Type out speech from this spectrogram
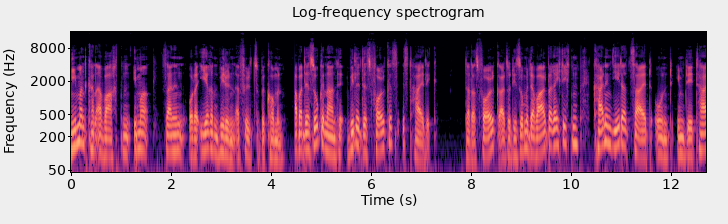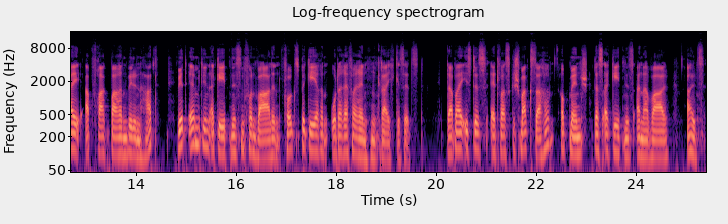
Niemand kann erwarten, immer seinen oder ihren Willen erfüllt zu bekommen. Aber der sogenannte Wille des Volkes ist heilig. Da das Volk, also die Summe der Wahlberechtigten, keinen jederzeit und im Detail abfragbaren Willen hat, wird er mit den Ergebnissen von Wahlen, Volksbegehren oder Referenden gleichgesetzt. Dabei ist es etwas Geschmackssache, ob Mensch das Ergebnis einer Wahl als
